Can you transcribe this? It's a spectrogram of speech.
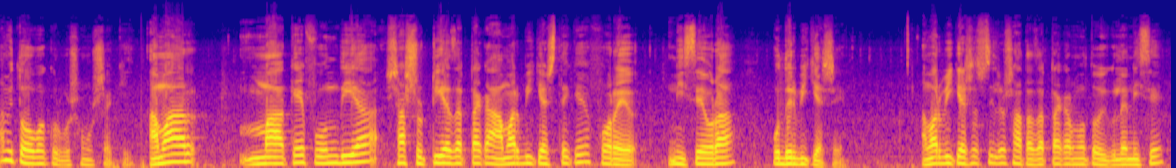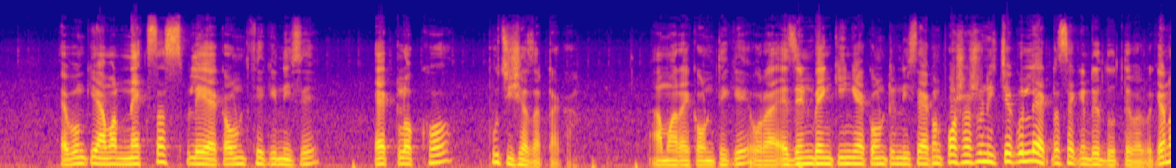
আমি তওবা করব, সমস্যা কি? আমার মাকে ফোন দিয়া সাতষট্টি হাজার টাকা আমার বিকাশ থেকে পরে নিছে ওরা ওদের বিকাশে। আমার বিকাশে ছিল সাত হাজার টাকার মতো, ওইগুলো নিছে। এবং কি আমার নেক্সাস প্লে অ্যাকাউন্ট থেকে নিছে এক লক্ষ পঁচিশ হাজার টাকা। আমার অ্যাকাউন্ট থেকে ওরা এজেন্ট ব্যাংকিং অ্যাকাউন্টে নিছে। এখন প্রশাসন ইচ্ছে করলে একটা সেকেন্ডে ধরতে পারবে। কেন?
